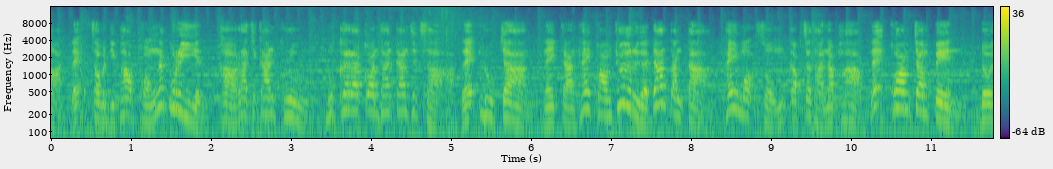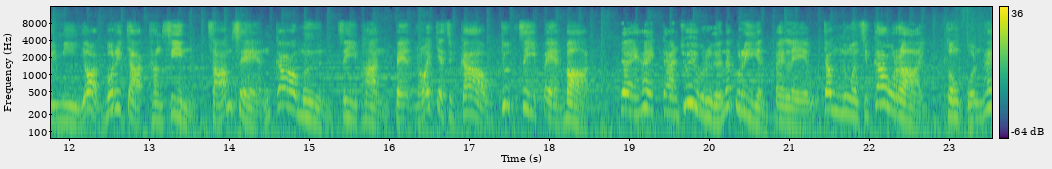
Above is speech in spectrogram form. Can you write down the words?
าร และสวัสดิภาพของนักเรียน ข้าราชการครู บุคลากรทางการศึกษา และลูกจ้าง ในการให้ความช่วยเหลือด้านต่างๆ ให้เหมาะสมกับสถานภาพและความจำเป็นโดยมียอดบริจาคทั้งสิ้น 394,879.48 บาท ได้ให้การช่วยเหลือนักเรียนไปแล้วจำนวน 19 ราย ส่งผลให้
